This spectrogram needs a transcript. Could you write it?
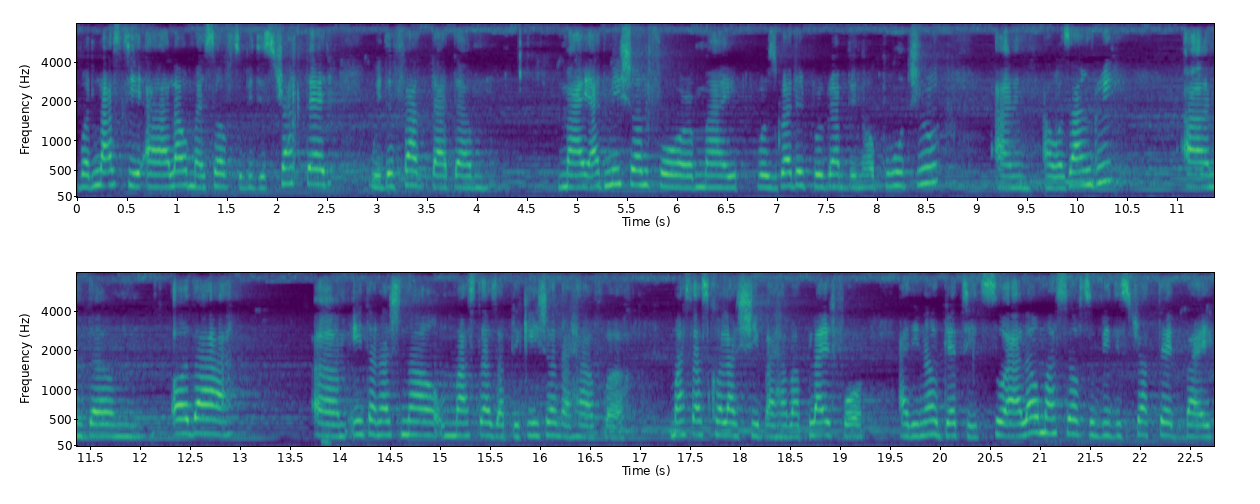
But last year I allowed myself to be distracted with the fact that um, my admission for my postgraduate program did not pull through, and I was angry. And um, other um, international master's application I have, uh, master scholarship I have applied for I did not get it. So I allow myself to be distracted by,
